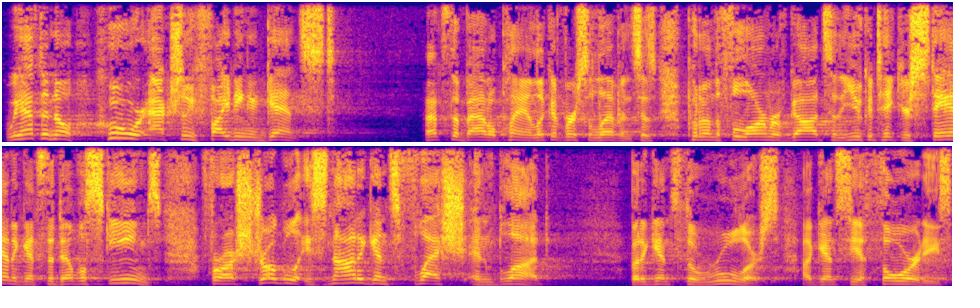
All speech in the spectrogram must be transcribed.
We have to know who we're actually fighting against. That's the battle plan. Look at verse 11. It says, Put on the full armor of God so that you can take your stand against the devil's schemes. For our struggle is not against flesh and blood but against the rulers, against the authorities,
